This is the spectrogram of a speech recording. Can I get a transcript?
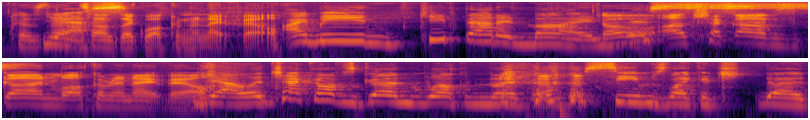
Because that Yes. sounds like Welcome to Night Vale. I mean, keep that in mind. oh, This- I'll Chekhov's gun. Welcome to Night Vale. Yeah, like Chekhov's gun, Welcome to Night Vale. this seems like a ch- uh,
